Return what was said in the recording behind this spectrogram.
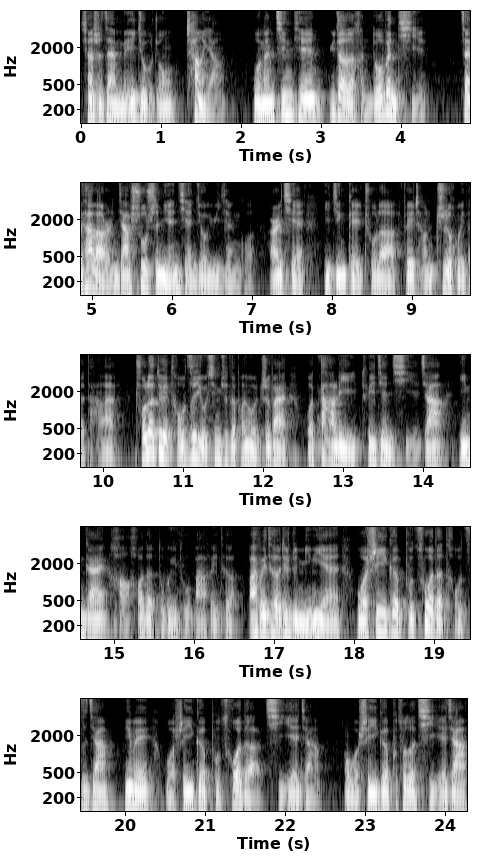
像是在美酒中徜徉。我们今天遇到的很多问题，在他老人家数十年前就遇见过，而且已经给出了非常智慧的答案。除了对投资有兴趣的朋友之外，我大力推荐企业家应该好好的读一读巴菲特。巴菲特这句名言：“我是一个不错的投资家，因为我是一个不错的企业家；我是一个不错的企业家，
